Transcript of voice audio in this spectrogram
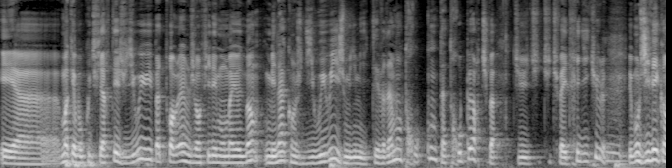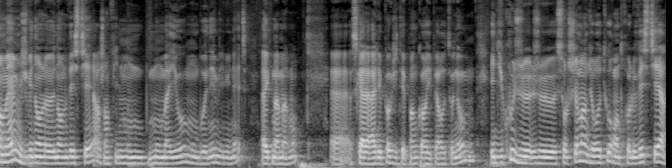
Et euh, moi qui ai beaucoup de fierté, je lui dis oui, oui, pas de problème, je vais enfiler mon maillot de bain. Mais là, quand je dis oui, oui, je me dis mais t'es vraiment trop con, t'as trop peur, tu vas, tu, tu, tu, vas être ridicule. Mm. Mais bon, j'y vais quand même, je vais dans le, dans le vestiaire, j'enfile mon, mon maillot, mon bonnet, mes lunettes avec ma maman. Euh, parce qu'à l'époque j'étais pas encore hyper autonome. Et du coup, je, je, sur le chemin du retour entre le vestiaire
